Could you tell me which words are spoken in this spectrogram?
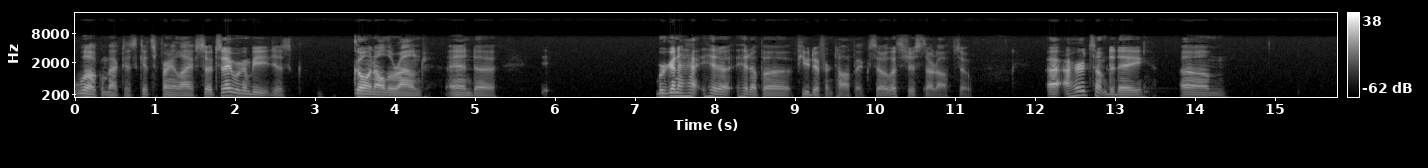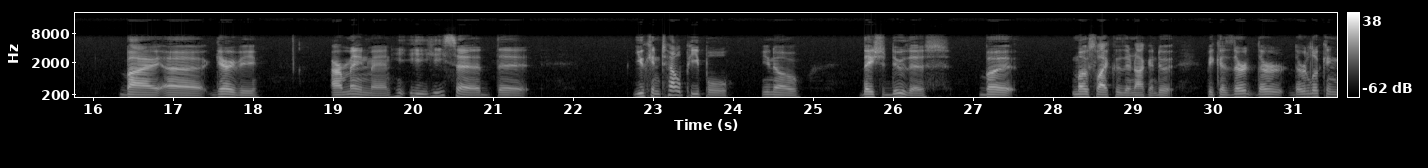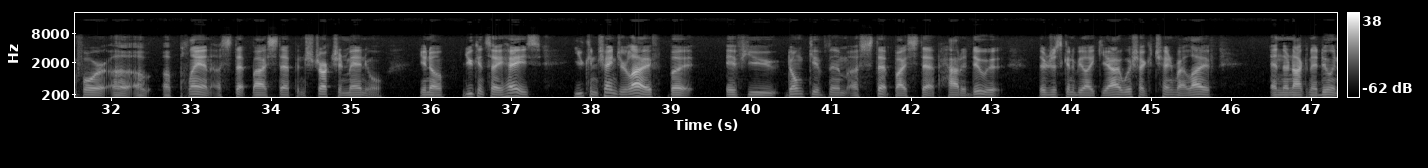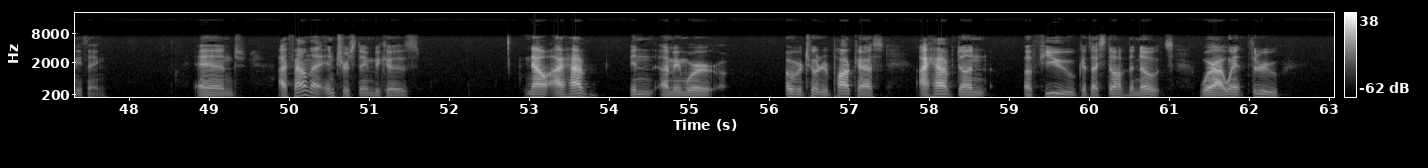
Welcome back to Schizophrenia Life. So today we're gonna be just going all around, and uh, we're gonna ha- hit a, hit up a few different topics. So let's just start off. So I, heard something today um, by uh, Gary Vee, our main man. He, he he said that you can tell people, you know, they should do this, but most likely they're not gonna do it because they're they're they're looking for a, a, a plan, a step by step instruction manual. You know, you can say, hey, you can change your life, but if you don't give them a step by step how to do it, they're just gonna be like, yeah, I wish I could change my life, and they're not gonna do anything. And I found that interesting because now I have in I mean we're over 200 podcasts. I have done a few because I still have the notes where I went through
